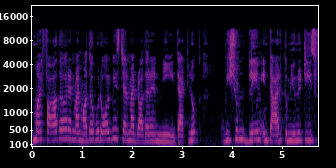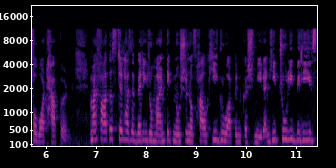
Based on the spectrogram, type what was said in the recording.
my father and my mother would always tell my brother and me that, look, we shouldn't blame entire communities for what happened. My father still has a very romantic notion of how he grew up in Kashmir, and he truly believes.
